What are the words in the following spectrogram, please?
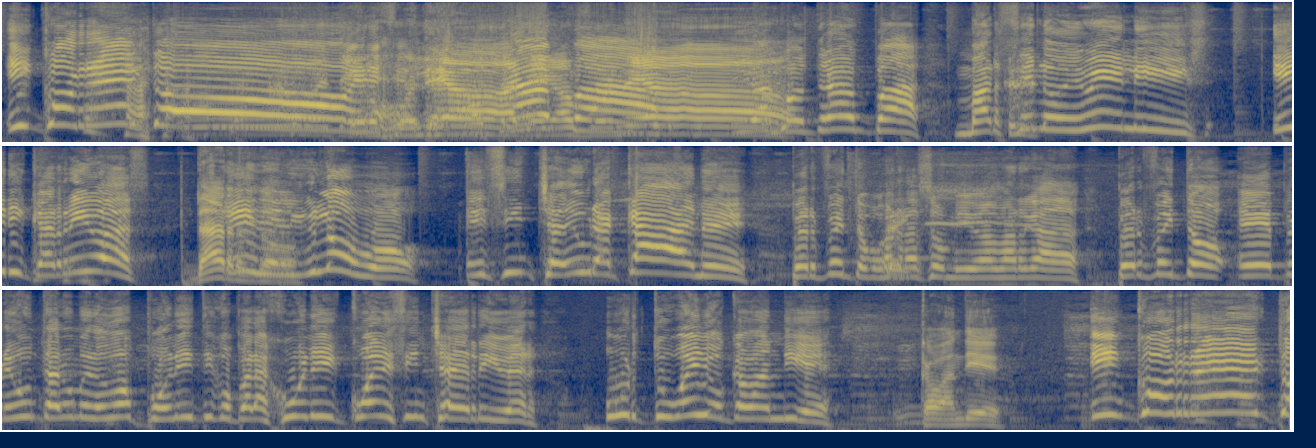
¡Incorrecto! Confundió, con trampa. Iba con trampa. Marcelo de Vélez. Erika Rivas. Dardo. Es del Globo. Es hincha de Huracán. Perfecto, por razón, mi amargada. Perfecto. Eh, pregunta número dos, político para Juli. ¿Cuál es hincha de River? ¿Urtubey o Cabandier? Cabandier. ¡Incorrecto!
